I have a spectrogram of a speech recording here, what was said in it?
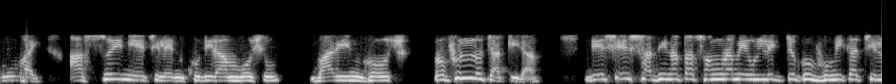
গুহায় আশ্রয় নিয়েছিলেন ক্ষুদিরাম বসু, বারিন ঘোষ, প্রফুল্ল চাকিরা দেশের স্বাধীনতা সংগ্রামে উল্লেখযোগ্য ভূমিকা ছিল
